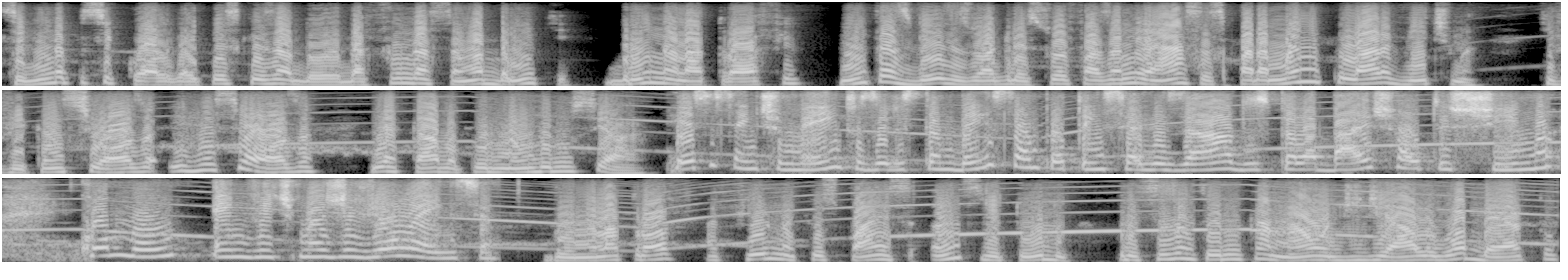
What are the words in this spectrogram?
Segundo a psicóloga e pesquisadora da Fundação Abrinq, Bruna Latroff, muitas vezes o agressor faz ameaças para manipular a vítima, que fica ansiosa e receosa e acaba por não denunciar. Esses sentimentos, eles também são potencializados pela baixa autoestima comum em vítimas de violência. Bruna Latroff afirma que os pais, antes de tudo, precisam ter um canal de diálogo aberto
